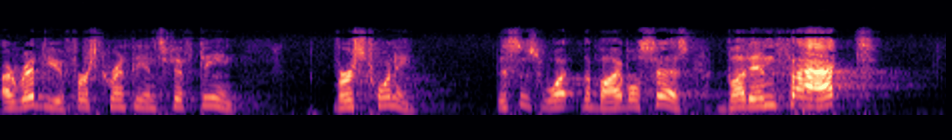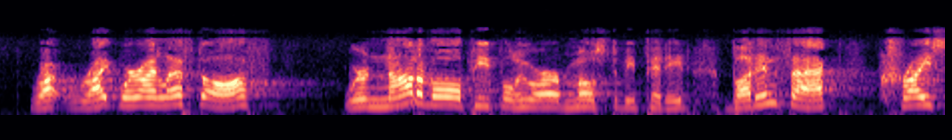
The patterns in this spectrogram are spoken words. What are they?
I read to you 1 Corinthians 15, verse 20. This is what the Bible says. But in fact, right, right where I left off, we're not of all people who are most to be pitied, but in fact, Christ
